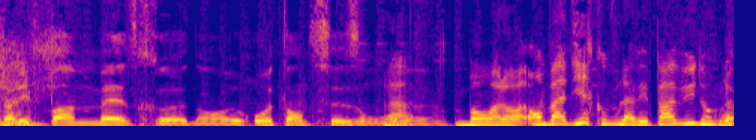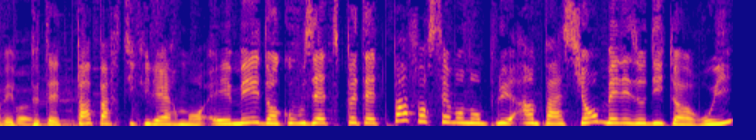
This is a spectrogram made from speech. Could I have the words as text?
j'arrive pas à me mettre euh, dans euh, autant de saisons. Voilà. euh. Bon, alors on va dire que vous l'avez pas vu, donc On vous l'a l'avez peut-être pas particulièrement aimé, donc vous êtes peut-être pas forcément non plus impatient, mais les auditeurs oui,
